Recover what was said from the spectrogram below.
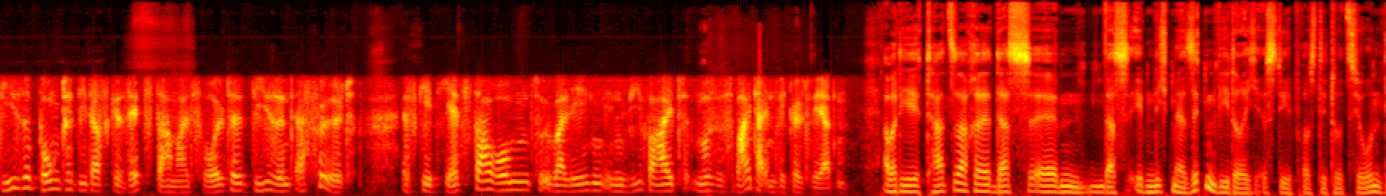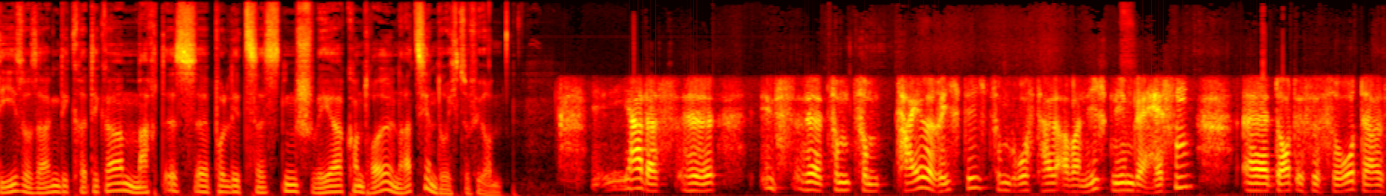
diese Punkte, die das Gesetz damals wollte, die sind erfüllt. Es geht jetzt darum zu überlegen, inwieweit muss es weiterentwickelt werden. Aber die Tatsache, dass ähm, das eben nicht mehr sittenwidrig ist, die Prostitution, die, so sagen die Kritiker, macht es äh, Polizisten schwer, Kontrollen, Razzien durchzuführen. Ja, das äh, ist äh, zum, zum Teil richtig, zum Großteil aber nicht. Nehmen wir Hessen. Äh, dort ist es so, dass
